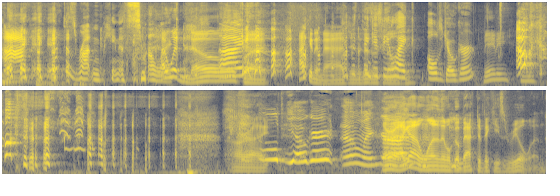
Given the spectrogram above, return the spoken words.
What does rotten penis smell like? I wouldn't know, I but I can imagine. I would think it'd be smell like old yogurt. maybe. Oh God. All right. Old yogurt. Oh my God. All right, I got one, and then we'll go back to Vicky's real one.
